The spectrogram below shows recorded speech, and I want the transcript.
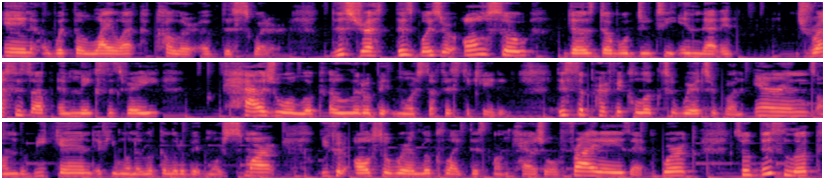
in with the lilac color of this sweater. This dress, this blazer also does double duty in that it dresses up and makes this very casual look a little bit more sophisticated. This is a perfect look to wear to run errands on the weekend if you want to look a little bit more smart. You could also wear a look like this on casual Fridays at work. So this look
